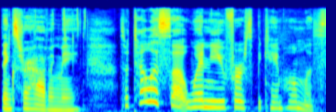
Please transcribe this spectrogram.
Thanks for having me. So tell us uh, when you first became homeless.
